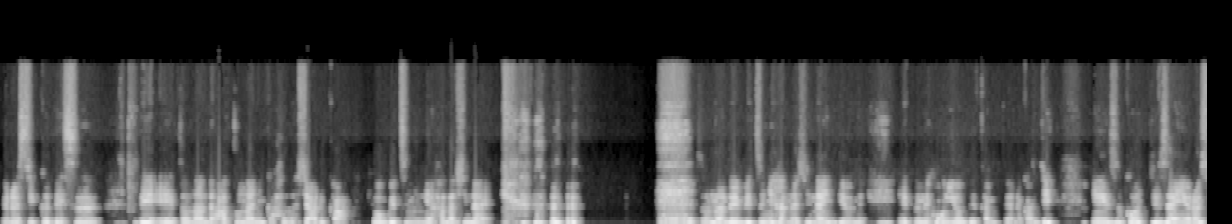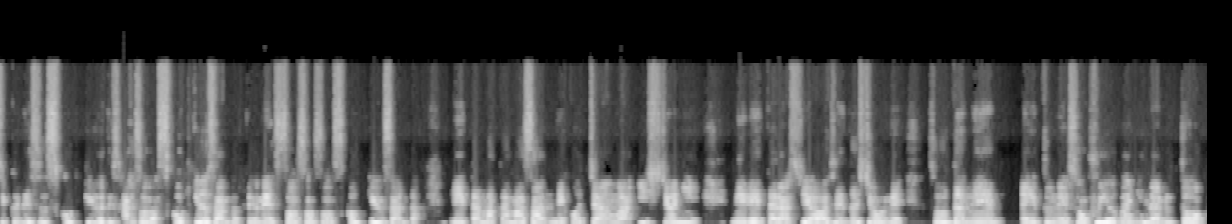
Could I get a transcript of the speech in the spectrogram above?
よろしくです。で、えっ、ー、と、なんだ、あと何か話あるか？今日別にね、話ない。そうなんで別に話ないんだよね。えっ、ー、とね、本読んでたみたいな感じ。えー、スコッチさんよろしくです。スコッキューです。あ、そうだ、スコッキューさんだったよね。そうそうそう、スコッキューさんだ。えー、たまたまさん、猫ちゃんは一緒に寝れたら幸せでしょうね。そうだね。えっ、とね、そう、冬場になると、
